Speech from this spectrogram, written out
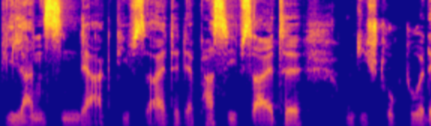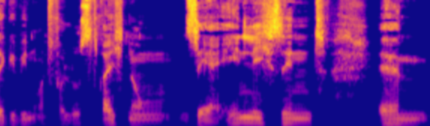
Bilanzen der Aktivseite, der Passivseite und die Struktur der Gewinn- und Verlustrechnung sehr ähnlich sind, ähm,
